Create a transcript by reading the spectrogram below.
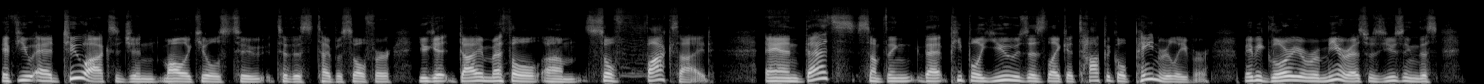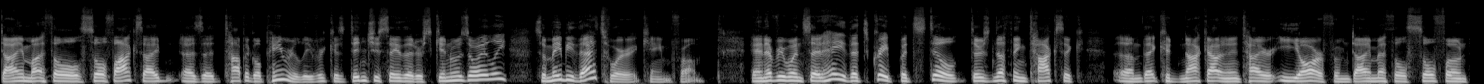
if you add two oxygen molecules to to this type of sulfur, you get dimethyl um, sulfoxide." And that's something that people use as like a topical pain reliever. Maybe Gloria Ramirez was using this dimethyl sulfoxide as a topical pain reliever because didn't you say that her skin was oily? So maybe that's where it came from. And everyone said, hey, that's great, but still, there's nothing toxic um, that could knock out an entire ER from dimethyl sulfone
